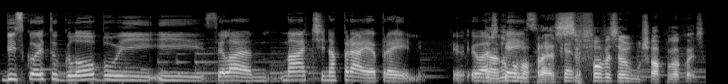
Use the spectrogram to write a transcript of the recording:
biscoito Globo e, e, sei lá, mate na praia pra ele. Eu, eu acho não, não que é vou isso, pra praia. Se for, vai ser um shopping alguma coisa.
